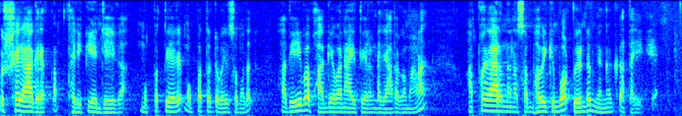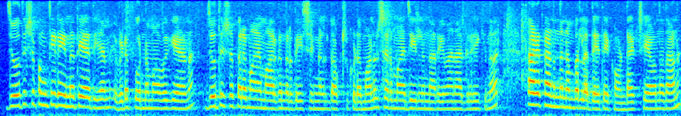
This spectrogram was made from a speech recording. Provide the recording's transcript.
പുഷ്യരാഗരത്നം ധരിക്കുകയും ചെയ്യുക. മുപ്പത്തിയേഴ് മുപ്പത്തെട്ട് വയസ്സ് മുതൽ അതീവ ഭാഗ്യവാനായി തീരേണ്ട ജാതകമാണ്. അപ്രകാരം തന്നെ സംഭവിക്കുമ്പോൾ വീണ്ടും ഞങ്ങൾക്ക് കത്തയക്കുക ജ്യോതിഷ പങ്ക്തിയുടെ ഇന്നത്തെ അധ്യായം ഇവിടെ പൂർണമാവുകയാണ്? ജ്യോതിഷപരമായ മാർഗനിർദ്ദേശങ്ങൾ ഡോക്ടർ കുടമാളൂർ ശർമാജിയിൽ നിന്ന് അറിയുവാൻ ആഗ്രഹിക്കുന്നവർ താഴെ കാണുന്ന നമ്പറിൽ അദ്ദേഹത്തെ കോൺടാക്ട് ചെയ്യാവുന്നതാണ്.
